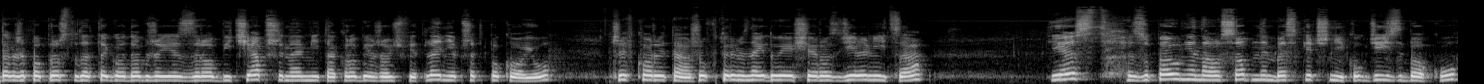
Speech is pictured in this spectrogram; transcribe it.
Także po prostu dlatego dobrze jest zrobić, ja przynajmniej tak robię, że oświetlenie przedpokoju czy w korytarzu, w którym znajduje się rozdzielnica, jest zupełnie na osobnym bezpieczniku, gdzieś z boku,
